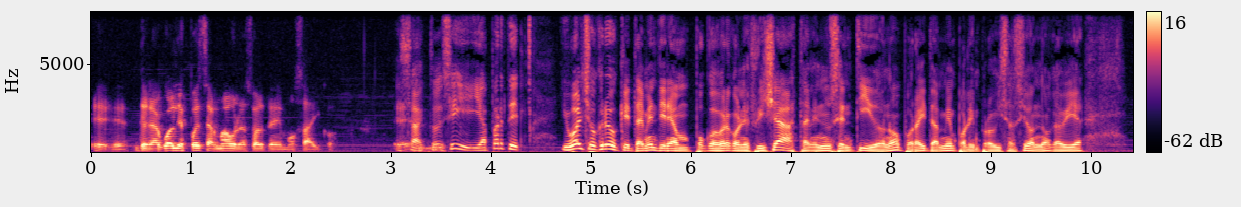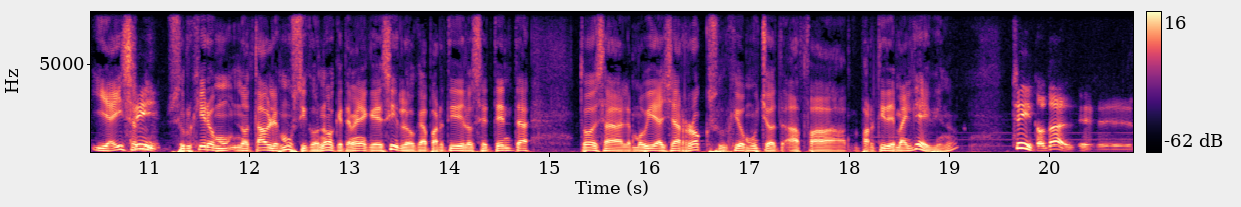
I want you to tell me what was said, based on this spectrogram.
eh, de la cual después se armaba una suerte de mosaico. Exacto, sí, y aparte, igual yo creo que también tenía un poco que ver con el free jazz, también en un sentido, ¿no? Por ahí también por la improvisación, ¿no? Que había. Y ahí Sí. surgieron notables músicos, ¿no? Que también hay que decirlo, que a partir de los 70, toda esa movida jazz rock surgió mucho a, partir de Miles Davis, ¿no? Sí, total. eh,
